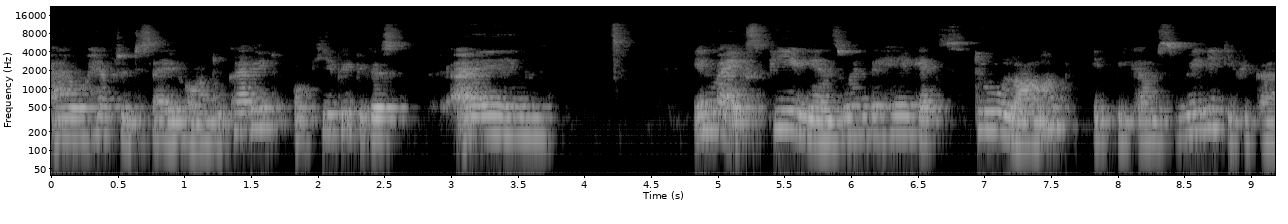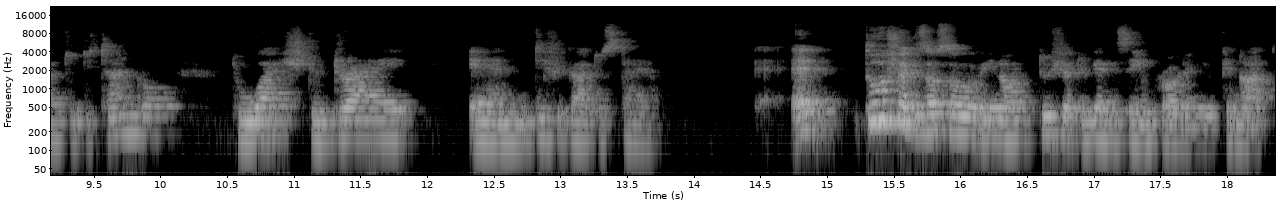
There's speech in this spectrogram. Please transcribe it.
I will have to decide if I want to cut it or keep it because I, in my experience, when the hair gets too long, it becomes really difficult to detangle, to wash, to dry, and difficult to style. And too short is also, you know, too short to get the same problem. You cannot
